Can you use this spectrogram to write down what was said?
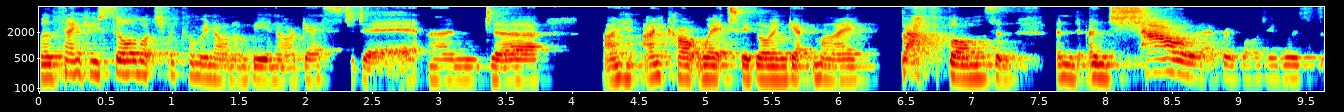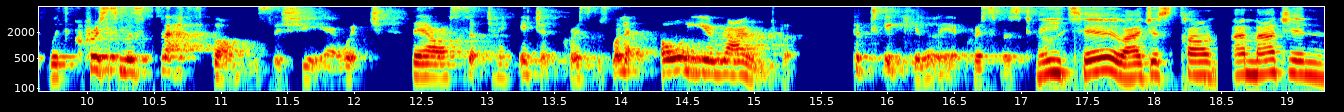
Well, thank you so much for coming on and being our guest today. And uh, I, I can't wait to go and get my bath bombs and, and, and shower everybody with, with Christmas bath bombs this year, which they are such a hit at Christmas. Well, all year round, but particularly at Christmas time. Me too. I just can't imagine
